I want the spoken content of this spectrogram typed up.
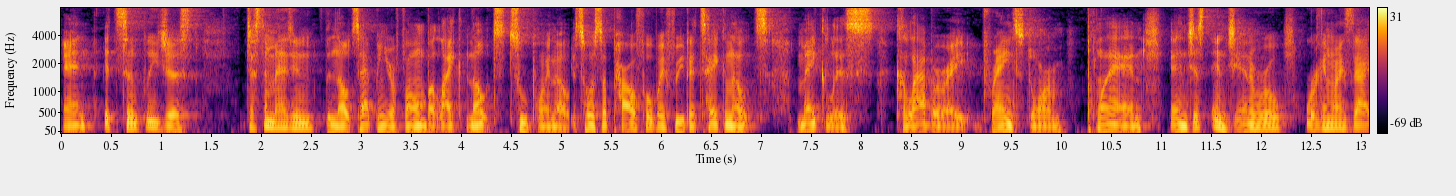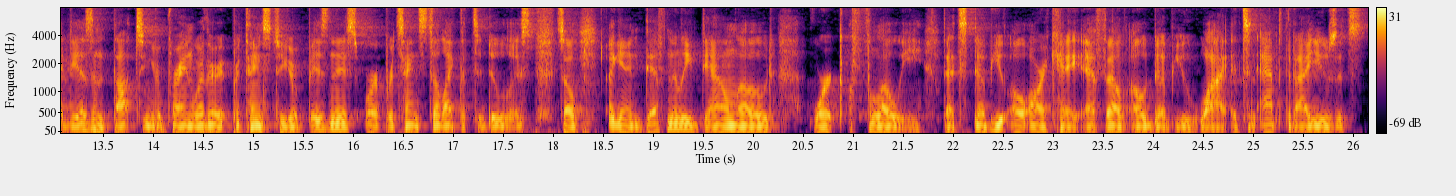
And it's simply just just imagine the notes app in your phone, but like notes 2.0. So it's a powerful way for you to take notes, make lists, collaborate, brainstorm, plan, and just in general, organize the ideas and thoughts in your brain, whether it pertains to your business or it pertains to like a to-do list. So again, definitely download Workflowy. That's W-O-R-K-F-L-O-W-Y. It's an app that I use. It's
